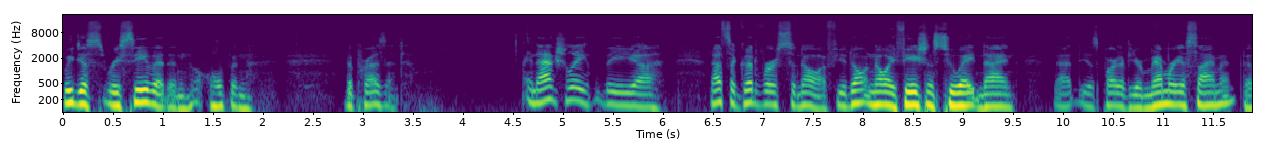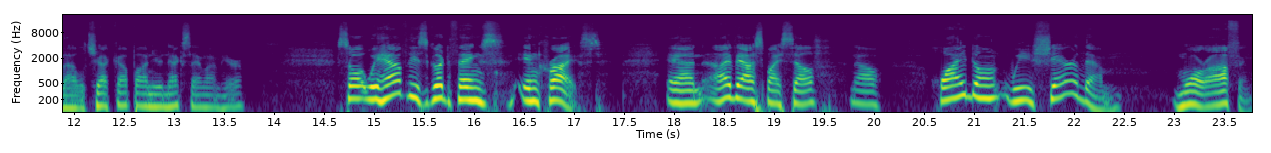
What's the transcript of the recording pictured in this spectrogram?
we just receive it and open the present. And actually, the uh, that's a good verse to know. If you don't know Ephesians 2 8 9, that is part of your memory assignment that I will check up on you next time I'm here. So we have these good things in Christ. And I've asked myself, now, why don't we share them more often?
